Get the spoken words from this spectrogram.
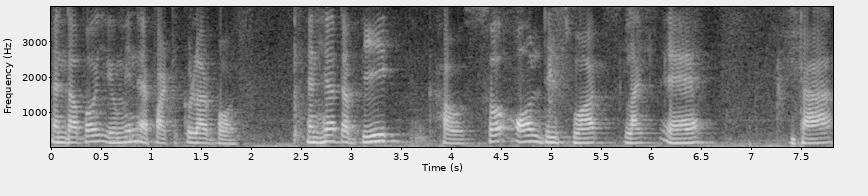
and the boy you mean a particular boy. And here the big house. So all these words like a, the,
